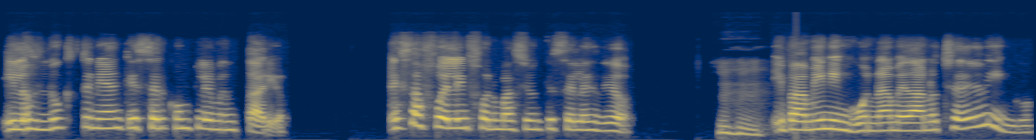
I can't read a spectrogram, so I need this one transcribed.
y los looks tenían que ser complementarios. Esa fue la información que se les dio. Y para mí ninguna me da noche de bingo.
